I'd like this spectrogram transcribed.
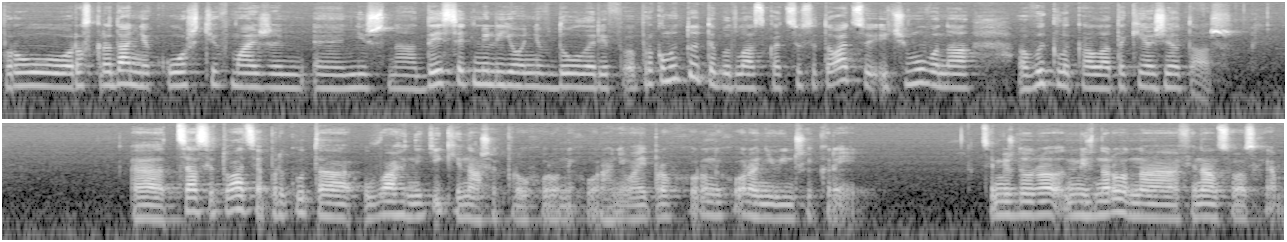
про розкрадання коштів майже ніж на 10 мільйонів доларів. Прокоментуйте, будь ласка, цю ситуацію і чому вона викликала такий ажіотаж. Е, Ця ситуація прикута уваги не тільки наших правоохоронних органів, а й правоохоронних органів інших країн. Це міжнародна фінансова схема.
